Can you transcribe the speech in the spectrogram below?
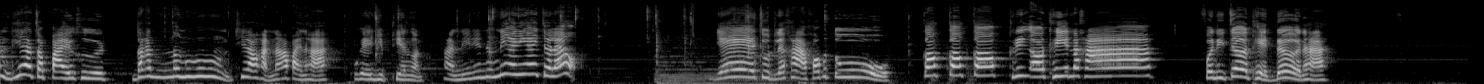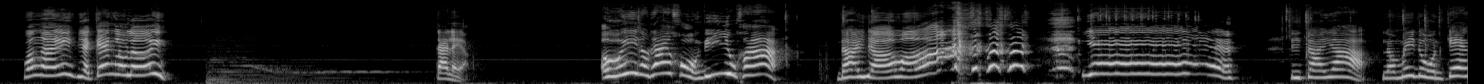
นที่เราจะไปคือด้านนู่นที่เราหันหน้าไปนะคะโอเคหยิบเทียนก่อนหันนี้นิดนึงนี่ไงนี่ไงเจอแล้ว เย่จุดเลยค่ะเคาะประตู ก๊อกกอกก๊อกคลิกเอาทีนะคะเฟอร์นิเจอร์เทรดเดอร์นะคะ ว่าไง อย่าแกล้งเราเลย ได้เลยอะเอ้ย เราได้ของดีอยู่ค่ะ ได้ยามาเย้ดีใจอะเราไม่โดนแกล้ง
